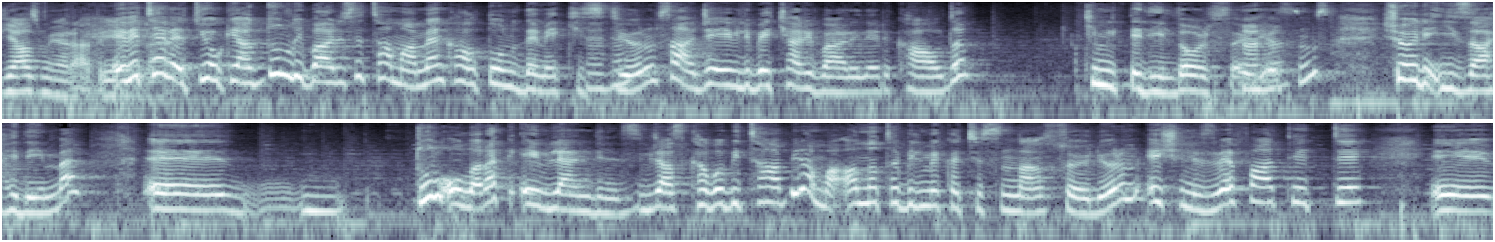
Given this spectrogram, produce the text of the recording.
yazmıyor herhalde. Evet yerler. evet yok yani dul ibaresi tamamen kalktı onu demek istiyorum. Hı hı. Sadece evli bekar ibareleri kaldı. Kimlikte değil doğru söylüyorsunuz. Hı hı. Şöyle izah edeyim ben. Ee, dul olarak evlendiniz. Biraz kaba bir tabir ama anlatabilmek açısından söylüyorum. Eşiniz vefat etti. Ee,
